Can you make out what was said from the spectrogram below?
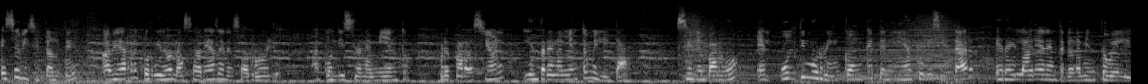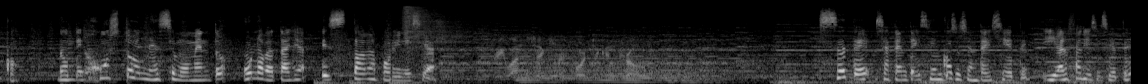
Ese visitante había recorrido las áreas de desarrollo, acondicionamiento, preparación y entrenamiento militar. Sin embargo, el último rincón que tenía que visitar era el área de entrenamiento bélico, donde justo en ese momento una batalla estaba por iniciar. CT-7567 y Alpha 17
